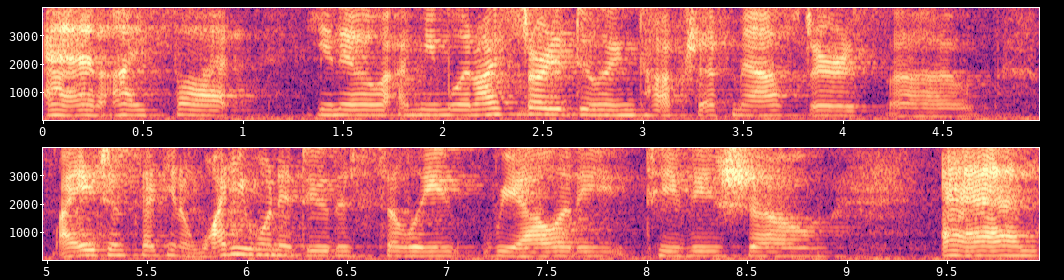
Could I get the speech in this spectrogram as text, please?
And I thought, you know, I mean, when I started doing Top Chef Masters, uh, my agent said, you know, why do you want to do this silly reality TV show? And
